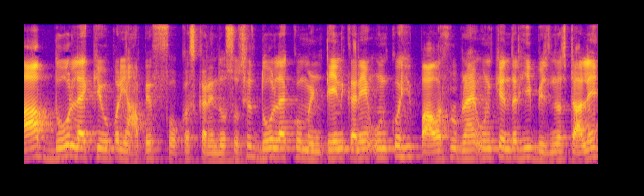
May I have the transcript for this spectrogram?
आप दो लैख के ऊपर यहाँ पर फोकस करें दोस्तों, सिर्फ़ दो लैख को मेनटेन करें, उनको ही पावरफुल बनाएँ, उनके अंदर ही बिज़नेस डालें,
